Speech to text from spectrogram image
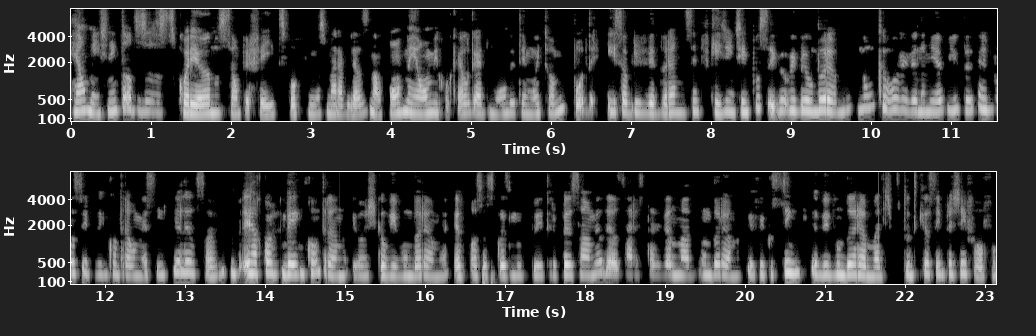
realmente, nem todos os coreanos são perfeitos, fofinhos, maravilhosos, não. Homem é homem em qualquer lugar do mundo e tem muito homem podre. E sobreviver dorama, sempre fiquei, gente, é impossível viver um dorama. Nunca vou viver na minha vida. É impossível encontrar homem assim. E olha só, eu acabei encontrando. Eu acho que eu vivo um dorama. Eu posto as coisas no Twitter e o pessoal, meu Deus, Sarah, você tá vivendo uma, um dorama. Eu fico, sim, eu vivo um dorama. Tipo, tudo que eu sempre achei fofo.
